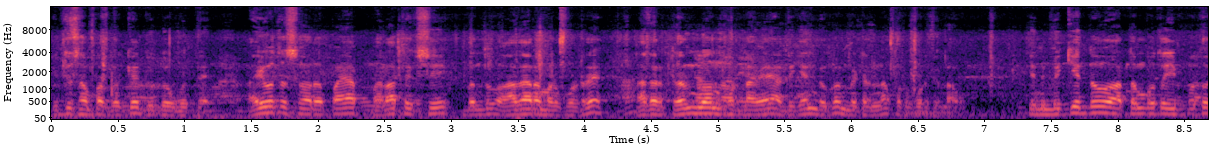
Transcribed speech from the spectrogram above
ವಿದ್ಯುತ್ ಸಂಪರ್ಕಕ್ಕೆ ದುಡ್ಡು ಹೋಗುತ್ತೆ. ಐವತ್ತು ಸಾವಿರ ರೂಪಾಯಿ ಪರಾಪೇಕ್ಷಿ ಬಂದು ಆಧಾರ ಮಾಡಿಕೊಟ್ರೆ ಅದರ ಟರ್ಮ್ ಲೋನ್ ಕೊಟ್ಟಾಗ ಅದಕ್ಕೇನು ಬೇಕೋ ಮೀಟರ್ನ ಕೊಟ್ಕೊಡ್ತೀವಿ ನಾವು. ಇನ್ನು ಮಿಕ್ಕಿದ್ದು ಹತ್ತೊಂಬತ್ತು, ಇಪ್ಪತ್ತು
